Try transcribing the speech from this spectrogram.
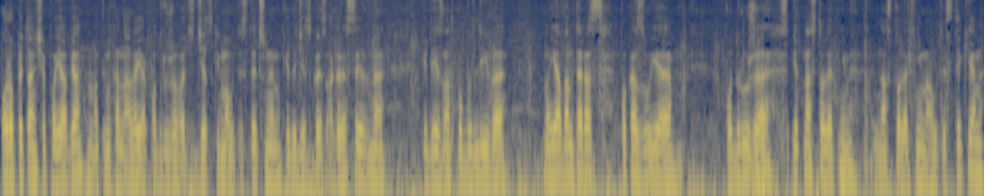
Sporo pytań się pojawia na tym kanale, jak podróżować z dzieckiem autystycznym, kiedy dziecko jest agresywne, kiedy jest nadpobudliwe. No ja Wam teraz pokazuję podróże z 15-letnim, nastoletnim autystykiem,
